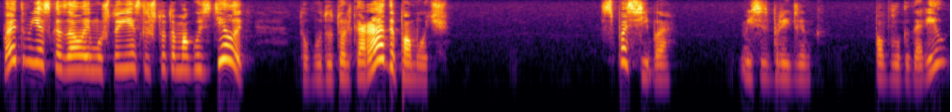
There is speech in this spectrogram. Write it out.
Поэтому я сказала ему, что если что-то могу сделать, то буду только рада помочь. Спасибо, миссис Бридлинг, поблагодарил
